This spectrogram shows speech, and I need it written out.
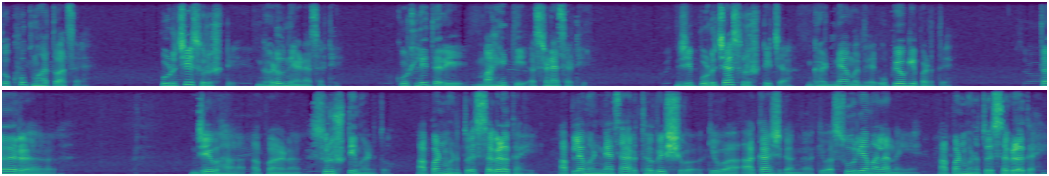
तो खूप महत्त्वाचा आहे. पुढची सृष्टी घडून येण्यासाठी कुठली तरी माहिती असण्यासाठी जी पुढच्या सृष्टीच्या घडण्यामध्ये उपयोगी पडते. तर जेव्हा आपण सृष्टी म्हणतो आपण म्हणतोय सगळं काही. आपल्या म्हणण्याचा अर्थ विश्व किंवा आकाशगंगा किंवा सूर्यमाला नाही आहे आपण म्हणतोय सगळं काही.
